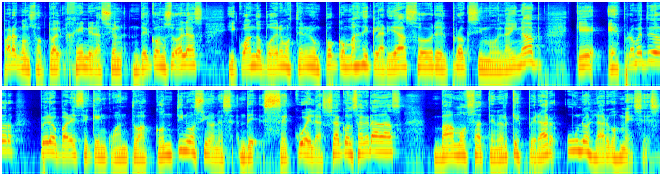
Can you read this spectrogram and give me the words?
para con su actual generación de consolas y cuándo podremos tener un poco más de claridad sobre el próximo lineup que es prometedor pero parece que en cuanto a continuaciones de secuelas ya consagradas vamos a tener que esperar unos largos meses.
